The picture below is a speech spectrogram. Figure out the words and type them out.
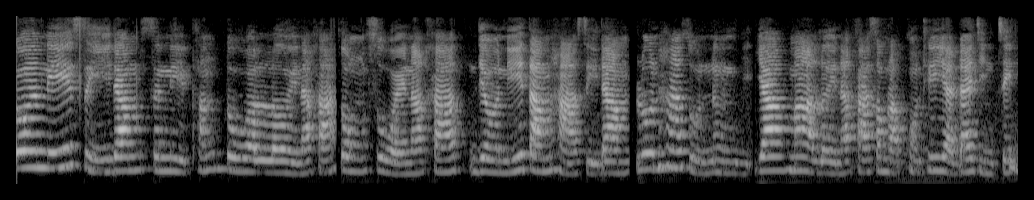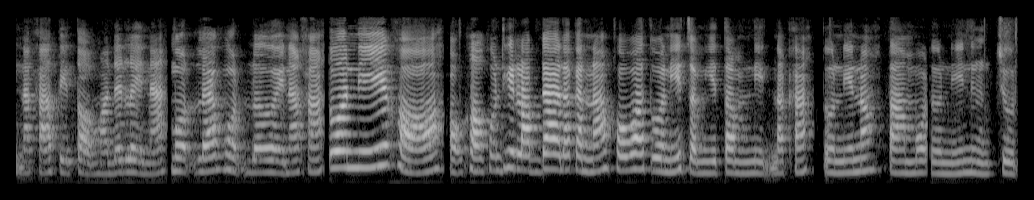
ตัวนี้สีดำสนิททั้งตัวเลยนะคะ ทรงสวยนะคะ เดี๋ยวนี้ตามหาสีดำรุ่น 501 ยากมากเลยนะคะสำหรับคนที่อยากได้จริง ๆนะคะ ติดต่อมาได้เลยนะ หมดแล้วหมดเลยนะคะ ตัวนี้ขอขอขอคนที่รับได้แล้วกันนะ เพราะว่าตัวนี้จะมีตำหนินะคะ ตัวนี้เนาะตามหมดตัวนี้ 1 จุด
